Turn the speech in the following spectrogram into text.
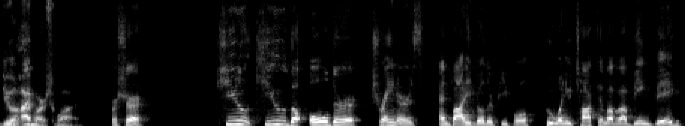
do a high bar squat. For sure. Cue cue the older trainers and bodybuilder people who, when you talk to them about being big,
